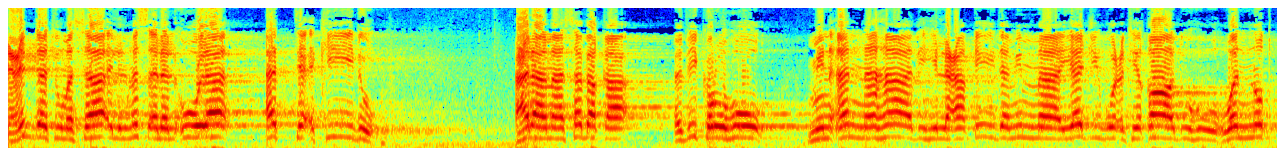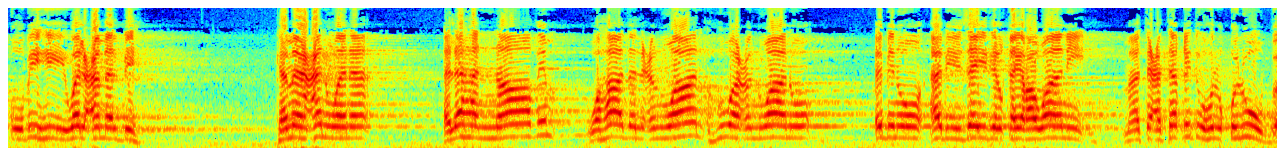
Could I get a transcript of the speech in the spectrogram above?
عدة مسائل. المسألة الأولى التأكيد على ما سبق ذكره من أن هذه العقيدة مما يجب اعتقاده والنطق به والعمل به. كما عنون لها الناظم وهذا العنوان هو عنوان ابن أبي زيد القيرواني ما تعتقده القلوب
